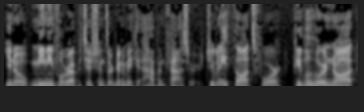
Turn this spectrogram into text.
you know meaningful repetitions are going to make it happen faster. Do you have any thoughts for people who are not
